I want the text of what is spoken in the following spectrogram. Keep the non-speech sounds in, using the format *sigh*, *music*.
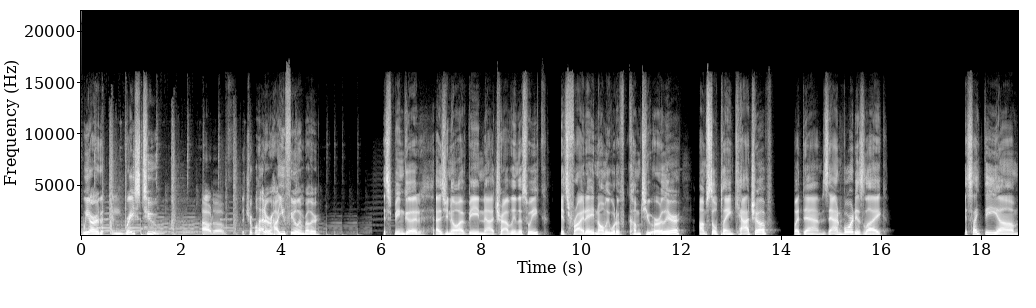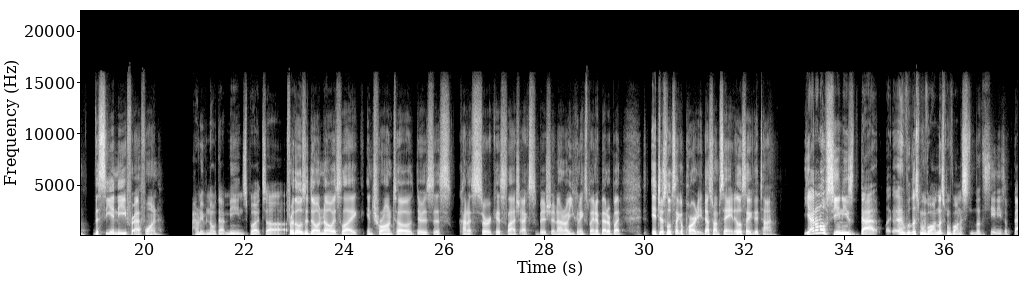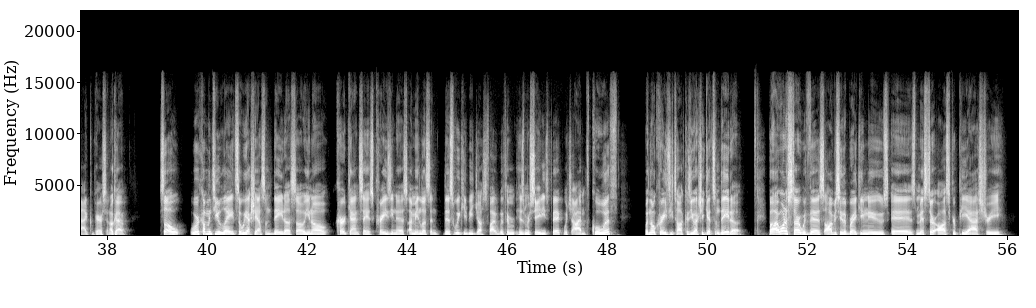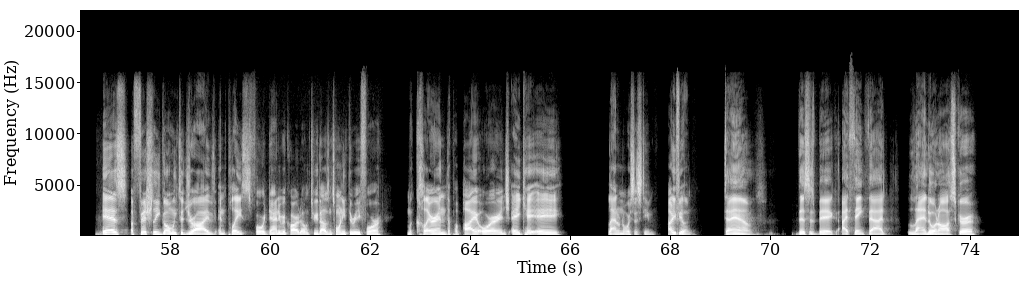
we are in race two out of the triple header. How you feeling, brother? It's been good. As you know, I've been uh, traveling this week. It's Friday. Normally would have come to you earlier. I'm still playing catch up, but damn, Zandvoort is like it's like the um the CNE for F1. I don't even know what that means, but uh, For those that don't know, it's like in Toronto, there's this kind of circus slash exhibition. I don't know, you can explain it better, but it just looks like a party. That's what I'm saying. It looks like a good time. yeah, I don't know if CNE's that. Eh, well, let's move on. Let's move on. The CNE's a bad comparison. Okay. So we're coming to you late, so we actually have some data. So, you know, Kurt can't say his craziness. I mean, listen, this week he'd be justified with his Mercedes pick, which I'm cool with, but no crazy talk because you actually get some data. But I want to start with this. Obviously, the breaking news is Mr. Oscar Piastri is officially going to drive in place for Danny Ricciardo in 2023 for McLaren, the Papaya Orange, aka Lando Norris's team. How are you feeling? Damn. This is big. I think that Lando and Oscar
